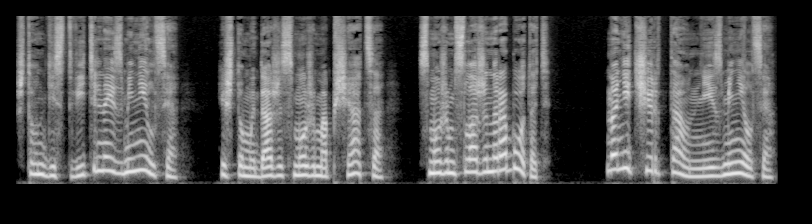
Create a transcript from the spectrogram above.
что он действительно изменился, и что мы даже сможем общаться, сможем слаженно работать. Но ни черта он не изменился.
